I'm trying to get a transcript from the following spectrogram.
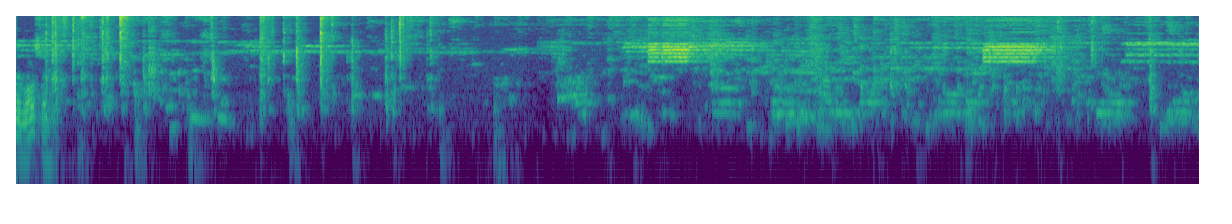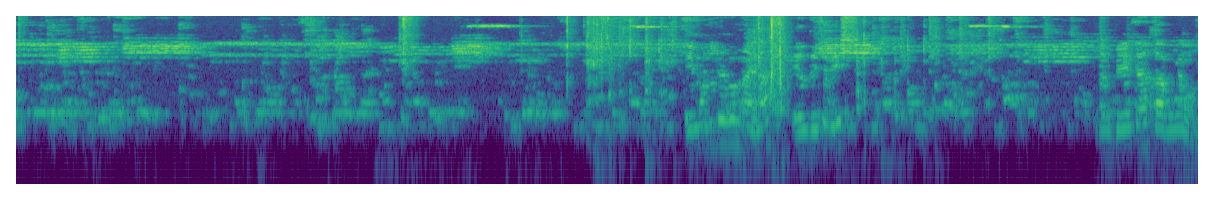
বসেন এই মডেলটা কোন না এল দুশো বিশ দাম কেমন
